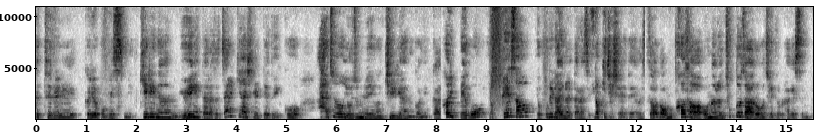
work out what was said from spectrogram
미니스커트를 그려보겠습니다. 길이는 유행에 따라서 짧게 하실 때도 있고 아주 요즘 유행은 길게 하는 거니까 허리 빼고 옆에서 옆구리 라인을 따라서 이렇게 재셔야 돼요. 그래서 너무 커서 오늘은 축도자로 제도를 하겠습니다.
